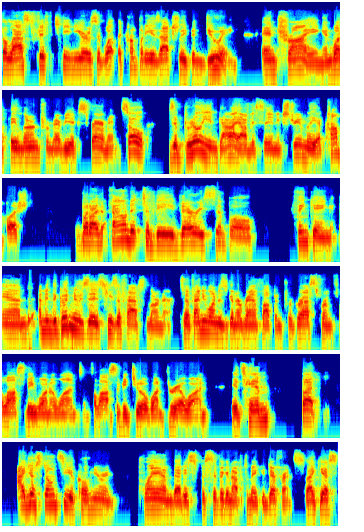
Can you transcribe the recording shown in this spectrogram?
the last 15 years of what the company has actually been doing and trying and what they learned from every experiment. So he's a brilliant guy, obviously, and extremely accomplished. But I found it to be very simple thinking. And I mean, the good news is he's a fast learner. So if anyone is going to ramp up and progress from philosophy 101 to philosophy 201, 301, it's him. But I just don't see a coherent plan that is specific enough to make a difference. Like, yes,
